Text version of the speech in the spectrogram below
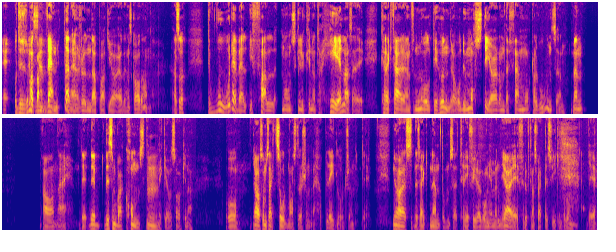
Nej. Och det är som att man väntar en runda på att göra den skadan. Alltså, det vore väl ifall någon skulle kunna ta hela här, karaktären från 0 till 100 och du måste göra de där fem mortal woundsen. Men, ja, nej. Det, det, det är som bara konstigt mm. mycket av sakerna. Och ja, som sagt, Swordmastersen, Blade Lordsen. Det. Nu har jag det säkert nämnt dem så här, tre, fyra gånger, men jag är fruktansvärt besviken på dem. Det.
